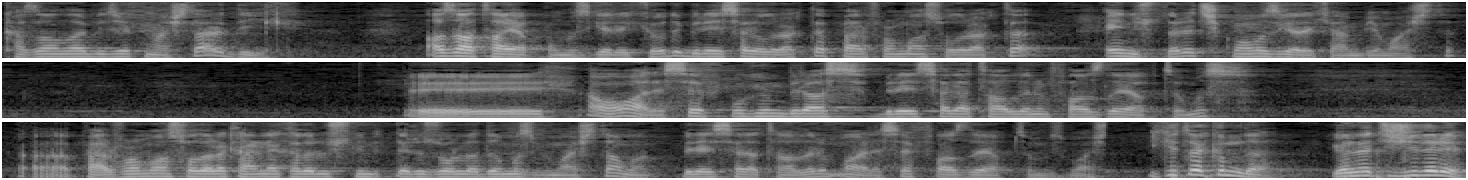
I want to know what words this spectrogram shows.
kazanılabilecek maçlar değil. Az hata yapmamız gerekiyordu. Bireysel olarak da performans olarak da en üstlere çıkmamız gereken bir maçtı. Ee, ama maalesef bugün biraz bireysel hataların fazla yaptığımız, e, performans olarak her ne kadar üst limitleri zorladığımız bir maçtı ama bireysel hataları maalesef fazla yaptığımız maçtı. İki takım da yöneticileri,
